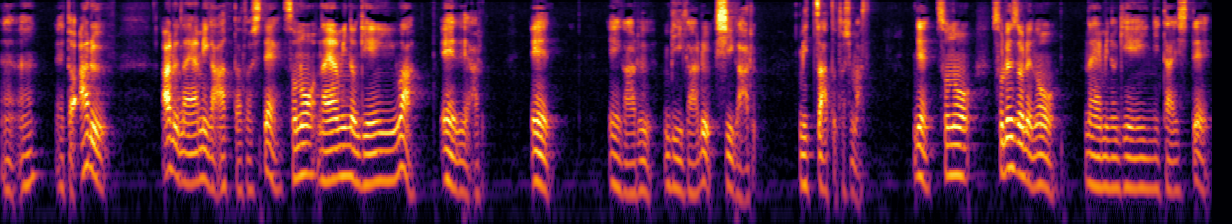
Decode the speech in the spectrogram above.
うんうんえっとあるある悩みがあったとしてその悩みの原因は A である。A A がある B がある C がある。3つあったとします。でそのそれぞれの悩みの原因に対して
